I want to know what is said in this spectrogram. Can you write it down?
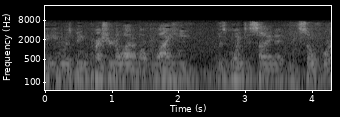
He was being pressured a lot about why he was going to sign it and so forth.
